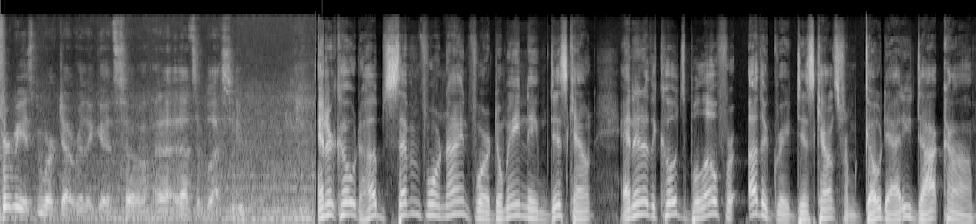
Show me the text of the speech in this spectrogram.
for me, it's worked out really good. So uh, that's a blessing. Enter code HUB749 for a domain name discount and enter the codes below for other great discounts from GoDaddy.com.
